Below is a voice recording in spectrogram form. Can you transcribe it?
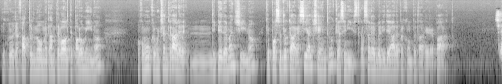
di cui ho già fatto il nome tante volte, Palomino, o comunque un centrale mh, di piede mancino che possa giocare sia al centro che a sinistra, sarebbe l'ideale per completare il reparto. sì.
